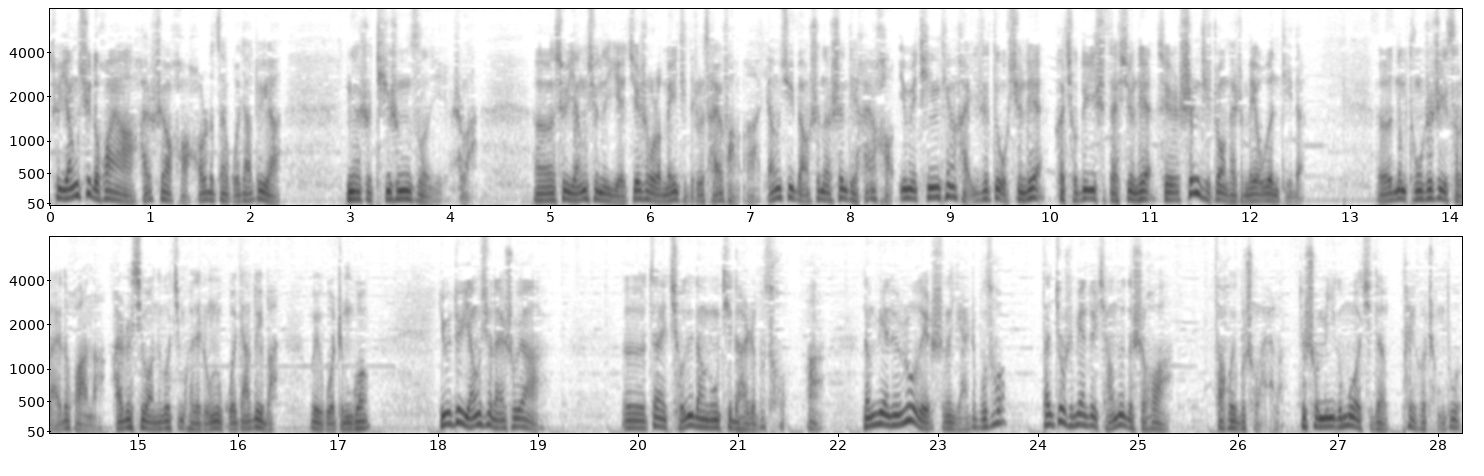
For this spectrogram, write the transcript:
所以杨旭的话呀，还是要好好的在国家队啊，应该是提升自己，是吧？呃，所以杨旭呢也接受了媒体的这个采访啊。杨旭表示呢，身体还好，因为天津天海一直都有训练，和球队一直在训练，所以身体状态是没有问题的。呃，那么同时这一次来的话呢，还是希望能够尽快的融入国家队吧，为国争光。因为对杨旭来说呀，呃，在球队当中踢的还是不错啊。那么面对弱队时呢，也还是不错，但就是面对强队的时候啊，发挥不出来了，就说明一个默契的配合程度，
